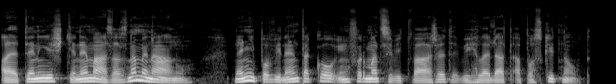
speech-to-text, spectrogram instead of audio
ale ten ještě nemá zaznamenánu, není povinen takovou informaci vytvářet, vyhledat a poskytnout.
